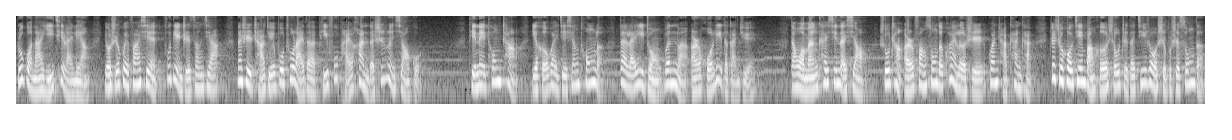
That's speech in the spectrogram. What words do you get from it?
如果拿仪器来量，有时会发现肤电值增加，那是察觉不出来的皮肤排汗的湿润效果。体内通畅，也和外界相通了，带来一种温暖而活力的感觉。当我们开心的笑。舒畅而放松的快乐时，观察看看，这时候肩膀和手指的肌肉是不是松的，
